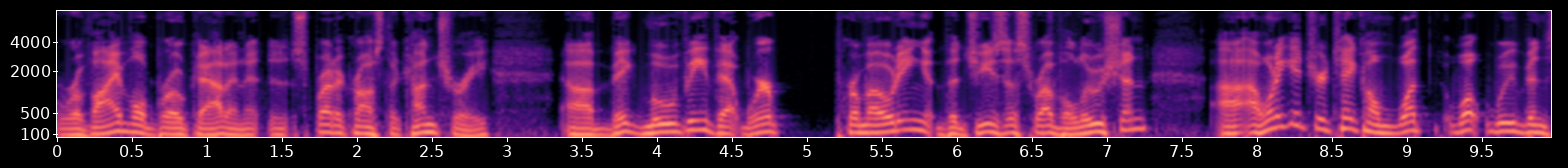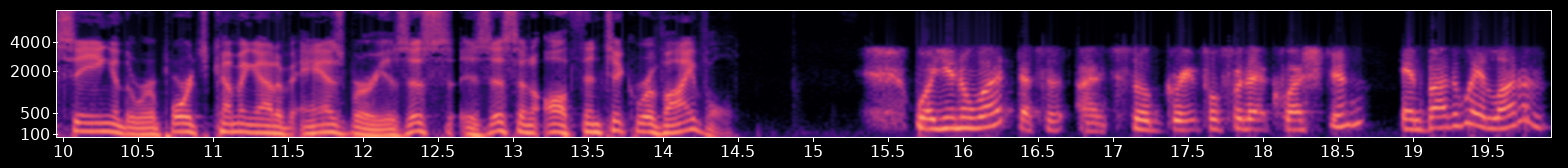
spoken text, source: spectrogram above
revival broke out and it spread across the country. A big movie that we're promoting, the Jesus Revolution. Uh, I want to get your take on what what we've been seeing in the reports coming out of Asbury. Is this is this an authentic revival? Well, you know what? That's a, I'm so grateful for that question. And by the way, a lot of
